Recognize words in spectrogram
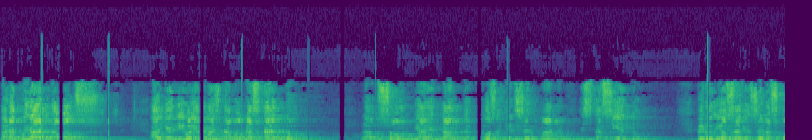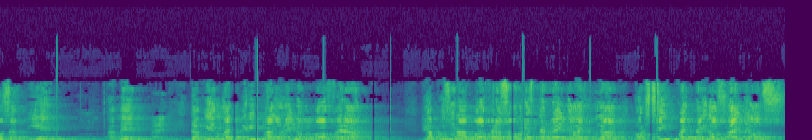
Para cuidarnos. Alguien dijo, ya no estamos gastando la usó ya de tantas cosas que el ser humano está haciendo. Pero Dios sabe hacer las bien. Amén. También una espiritual, una atmósfera. Dios puso una atmósfera sobre este reino de Judá por 52 años.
